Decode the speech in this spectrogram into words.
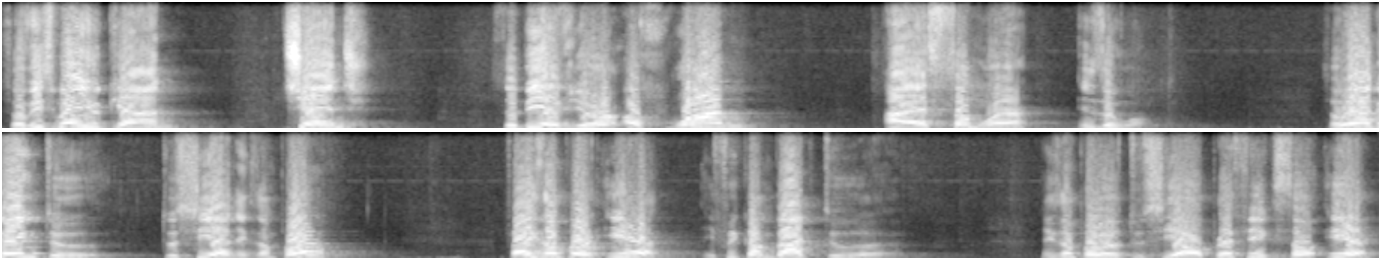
So this way you can change the behavior of one AS somewhere in the world. So we are going to, to see an example. For example, here, if we come back to uh, example to see our prefix, so here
